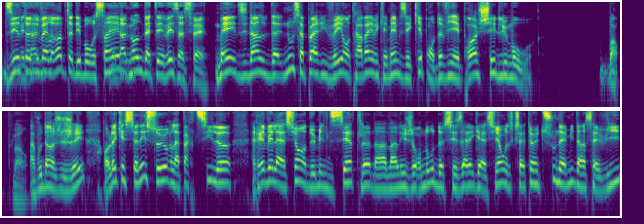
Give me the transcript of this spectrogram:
dire, Mais tu as dans une le nouvelle monde- robe, tu as des beaux seins. Dans le monde de la TV, ça se fait. Mais dit, dans le- nous, ça peut arriver. On travaille avec les mêmes équipes, on devient proche, c'est de l'humour. Bon, Bon. à vous d'en juger. On l'a questionné sur la partie là, révélation en 2017 là, dans, dans les journaux de ses allégations. Dit que ça a été un tsunami dans sa vie,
